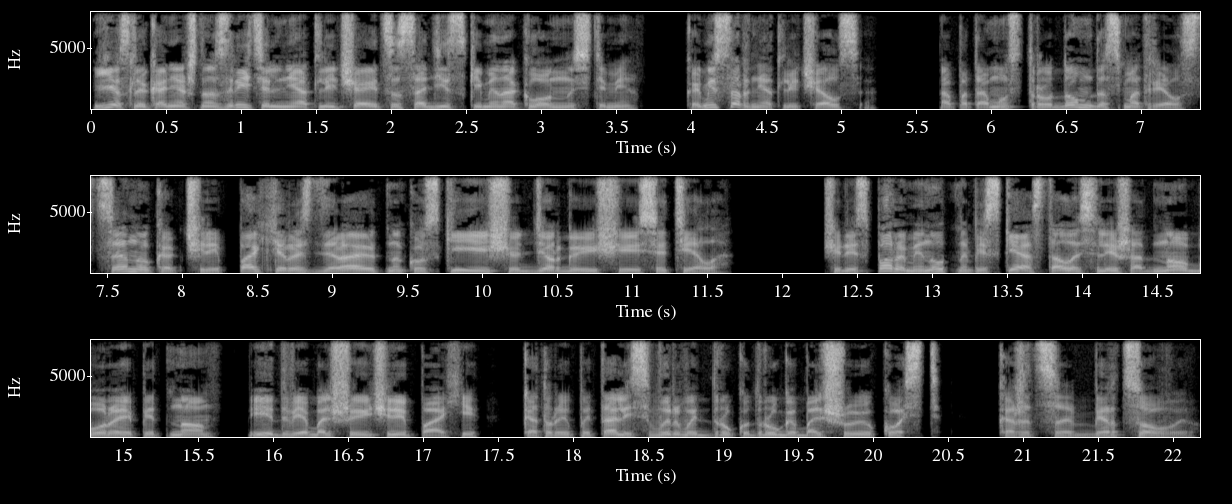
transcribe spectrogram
Если, конечно, зритель не отличается садистскими наклонностями. Комиссар не отличался а потому с трудом досмотрел сцену, как черепахи раздирают на куски еще дергающееся тело. Через пару минут на песке осталось лишь одно бурое пятно и две большие черепахи, которые пытались вырвать друг у друга большую кость, кажется, берцовую.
